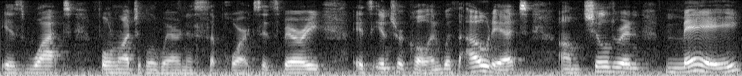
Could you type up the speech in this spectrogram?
is what phonological awareness supports. It's very, it's integral, and without it, um, children may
